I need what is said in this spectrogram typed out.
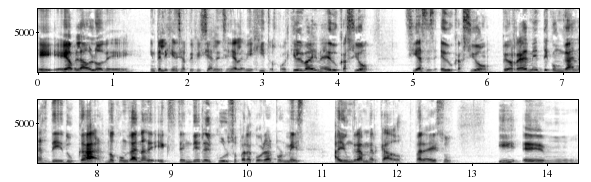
eh, he hablado lo de inteligencia artificial, enseñarle a viejitos, cualquier vaina de educación. Si haces educación, pero realmente con ganas de educar, no con ganas de extender el curso para cobrar por mes, hay un gran mercado para eso. Y em,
